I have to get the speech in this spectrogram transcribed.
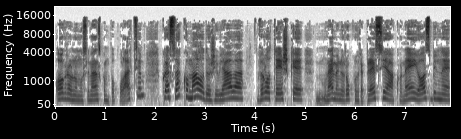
ogromnom muslimanskom populacijom, koja svako malo doživljava vrlo teške, u najmanju ruku represije, ako ne i ozbiljne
